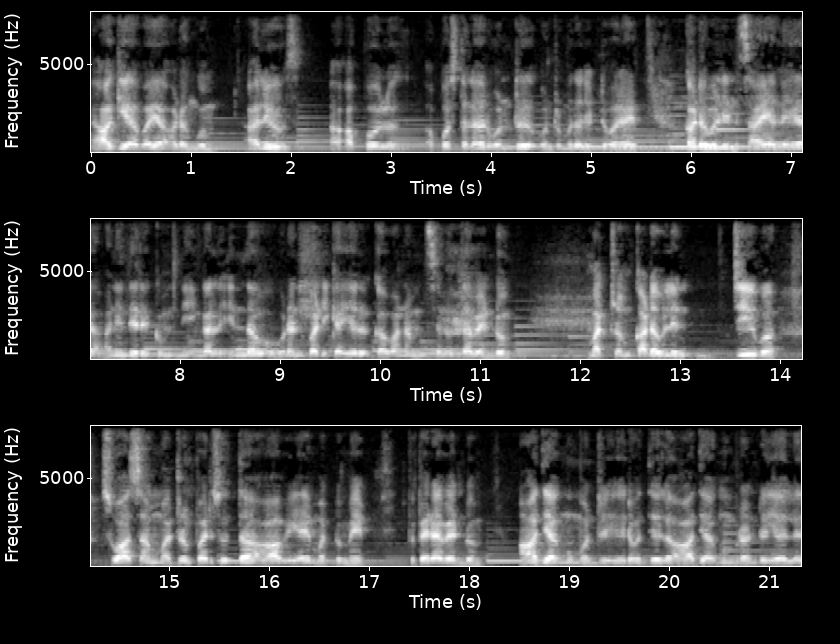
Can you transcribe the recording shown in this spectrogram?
ஆகியவை அடங்கும். அலிவ்ஸ் அப்போலோ அப்போஸ்தலர் ஒன்று ஒன்று முதல் எட்டு வரை கடவுளின் சாயலை அணிந்திருக்கும் நீங்கள் இந்த உடன்படிக்கையில் கவனம் செலுத்த வேண்டும். மற்றும் கடவுளின் ஜீவ சுவாசம் மற்றும் பரிசுத்த ஆவியை மட்டுமே பெற வேண்டும். ஆதியாகமும் ஒன்று இருபத்தி ஏழு ஆதியாகமும் ரெண்டு ஏழு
